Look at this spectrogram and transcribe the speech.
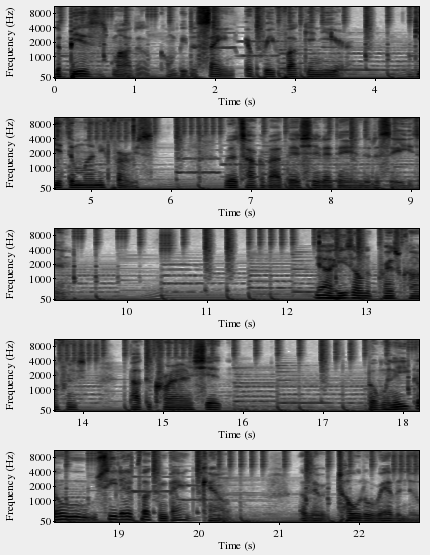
The business model gonna be the same every fucking year. Get the money first We'll talk about that shit at the end of the season. Yeah, he's on the press conference about the crying shit. But when he go see that fucking bank account of the total revenue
